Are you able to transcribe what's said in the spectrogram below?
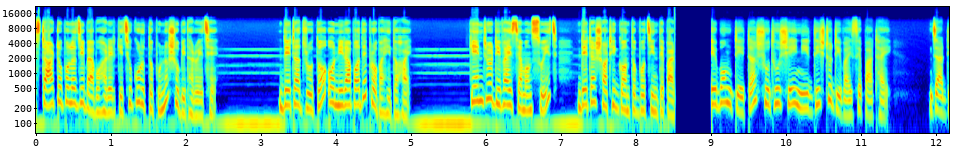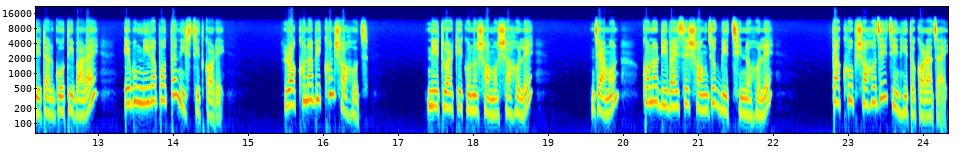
স্টার টোপোলজি ব্যবহারের কিছু গুরুত্বপূর্ণ সুবিধা রয়েছে। ডেটা দ্রুত ও নিরাপদে প্রবাহিত হয়। কেন্দ্রীয় ডিভাইস যেমন সুইচ, ডেটা সঠিক গন্তব্য চিনতে পারে এবং ডেটা শুধু সেই নির্দিষ্ট ডিভাইসে পাঠায় যা ডেটার গতি বাড়ায় এবং নিরাপত্তা নিশ্চিত করে। রক্ষণাবেক্ষণ সহজ। নেটওয়ার্কে কোনো সমস্যা হলে, যেমন কোনো ডিভাইসের সংযোগ বিচ্ছিন্ন হলে, তা খুব সহজেই চিহ্নিত করা যায়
